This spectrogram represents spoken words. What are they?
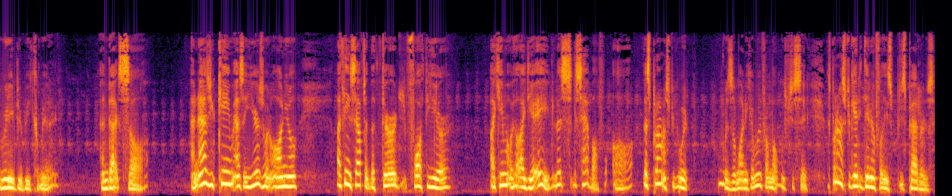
really to be committed. And that's, uh, and as you came, as the years went on, you know, I think it's after the third, fourth year, I came up with the idea, hey, let's, let's have a, uh, let's put on a speaker with was the money coming from? What we just said, let's put on a spaghetti dinner for these, these paddlers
